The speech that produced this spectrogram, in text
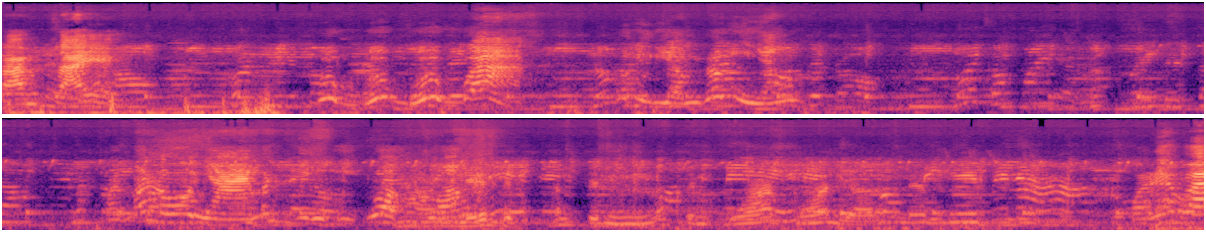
ตามสายเบิ่มเบิ่มเบิ่มว่าทั้งเหลี่ยมทั้งหยังมันมาโลใหญ่มันกินอีกรอบสองเห็นมันเป็นมันเป็นหัวหัวเดียวนั่นแหละพอแล้วว่า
